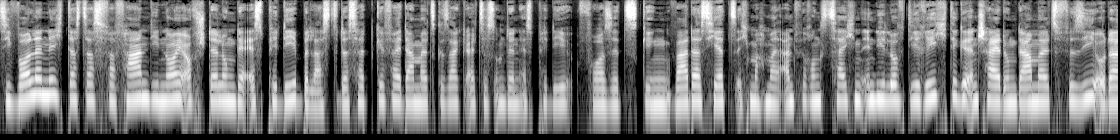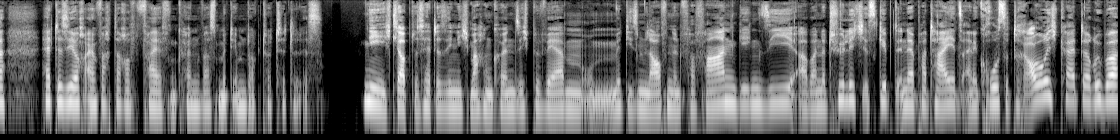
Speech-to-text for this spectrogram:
Sie wolle nicht, dass das Verfahren die Neuaufstellung der SPD belastet. Das hat Giffey damals gesagt, als es um den SPD-Vorsitz ging. War das jetzt, ich mache mal Anführungszeichen in die Luft, die richtige Entscheidung damals für Sie oder hätte sie auch einfach darauf pfeifen können, was mit ihrem Doktortitel ist? Nee, ich glaube, das hätte sie nicht machen können, sich bewerben um, mit diesem laufenden Verfahren gegen sie. Aber natürlich, es gibt in der Partei jetzt eine große Traurigkeit darüber,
